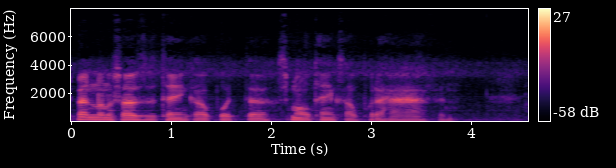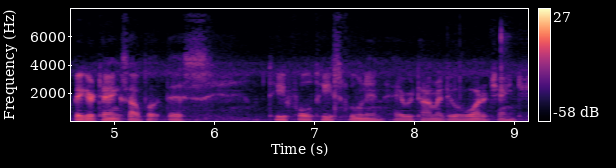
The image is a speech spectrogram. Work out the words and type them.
Depending on the size of the tank I'll put uh, small tanks I'll put a half and bigger tanks I'll put this tea full teaspoon in every time I do a water change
